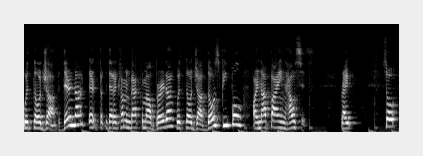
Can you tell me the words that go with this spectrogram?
with no job. They're not uh, that are coming back from Alberta with no job. Those people are not buying houses, right? So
